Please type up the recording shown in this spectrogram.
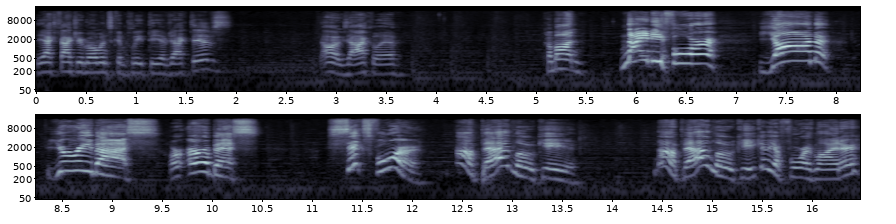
The X Factor moments complete the objectives. Oh, exactly. Come on. 94! Jan Uribas. Or Urbis. 6'4". Not bad, Loki. Not bad, Loki. He can be a fourth liner.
